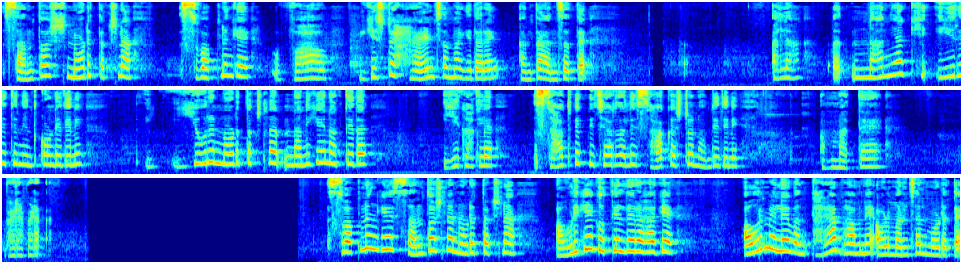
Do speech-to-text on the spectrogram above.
ಸಂತೋಷ್ ನೋಡಿದ ತಕ್ಷಣ ಸ್ವಪ್ನಿಗೆ ವಾವ್ ಎಷ್ಟು ಹ್ಯಾಂಡ್ಸಮ್ ಆಗಿದ್ದಾರೆ ಅಂತ ಅನ್ಸುತ್ತೆ. ಅಲ್ಲ ನಾನು ಯಾಕೆ ಈ ರೀತಿ ನಿಂತ್ಕೊಂಡಿದ್ದೀನಿ? ಇವ್ರನ್ನ ನೋಡಿದ ತಕ್ಷಣ ನನಗೇನಾಗ್ತಿದೆ? ಈಗಾಗಲೇ ಸಾತ್ವಿಕ ವಿಚಾರದಲ್ಲಿ ಸಾಕಷ್ಟು ನೊಂದಿದ್ದೀನಿ. ಮತ್ತೆ ಬೇಡ ಬೇಡ. ಸ್ವಪ್ನಂಗೆ ಸಂತೋಷನ ನೋಡಿದ ತಕ್ಷಣ ಅವಳಿಗೆ ಗೊತ್ತಿಲ್ಲದಿರೋ ಹಾಗೆ ಅವ್ರ ಮೇಲೆ ಒಂಥರ ಭಾವನೆ ಅವಳ ಮನಸ್ಸಲ್ಲಿ ಮೂಡುತ್ತೆ.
